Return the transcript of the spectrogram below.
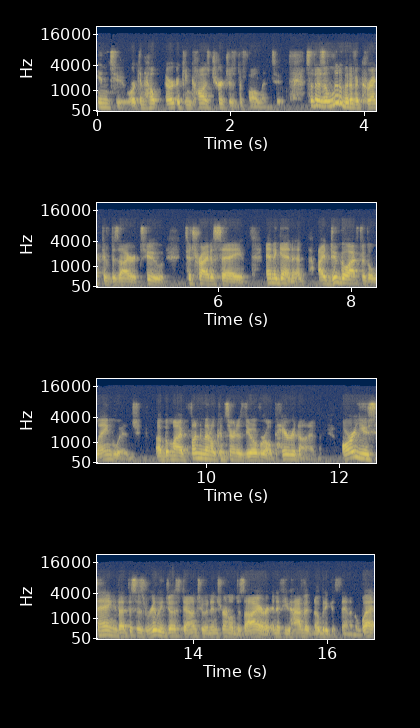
into or can help or it can cause churches to fall into. So there's a little bit of a corrective desire too to try to say, and again, I do go after the language, uh, but my fundamental concern is the overall paradigm are you saying that this is really just down to an internal desire and if you have it nobody can stand in the way?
